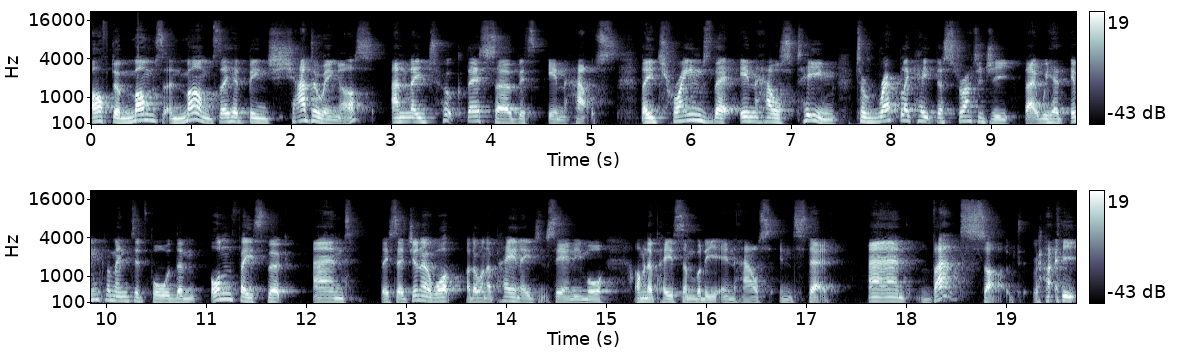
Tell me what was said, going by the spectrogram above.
after months and months, they had been shadowing us and they took their service in house. They trained their in house team to replicate the strategy that we had implemented for them on Facebook. And they said, you know what? I don't want to pay an agency anymore. I'm going to pay somebody in house instead. And that sucked, right?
